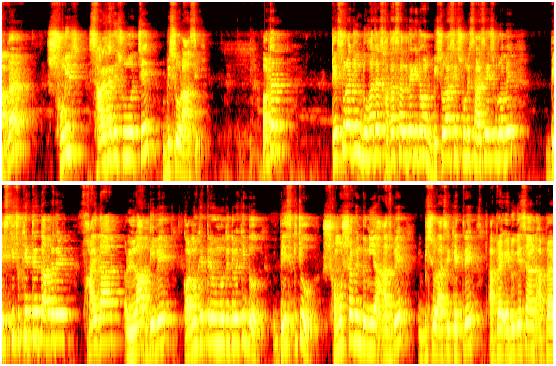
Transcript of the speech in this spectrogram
আপনার শনির সাড়ে সাথে শুরু হচ্ছে বিশ্ব রাশি। অর্থাৎ তেসরা জুন দু হাজার সাতাশ সাল থেকে যখন বিশ্ব রাশির শনির সাড়ে সাথে শুরু হবে, বেশ কিছু ক্ষেত্রে তো আপনাদের ফায়দা, লাভ দিবে, কর্মক্ষেত্রে উন্নতি দিবে, কিন্তু বেশ কিছু সমস্যা কিন্তু নিয়ে আসবে বিশ্ব রাশির ক্ষেত্রে। আপনার এডুকেশান আপনার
